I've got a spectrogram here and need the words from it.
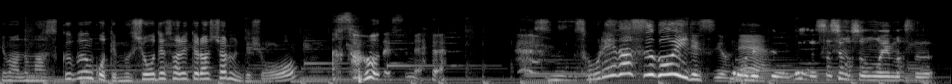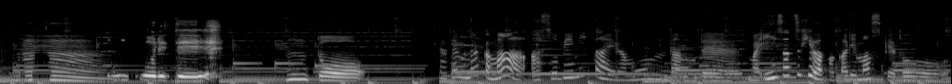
でもあのマスク文庫って無償でされてらっしゃるんでしょ？あそうですね。それがすごいですよそうでねす。よね。私もそう思います。うん。クオリティ。本当。いやでもなんかまあ遊びみたいなもんなので、まあ、印刷費はかかりますけど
